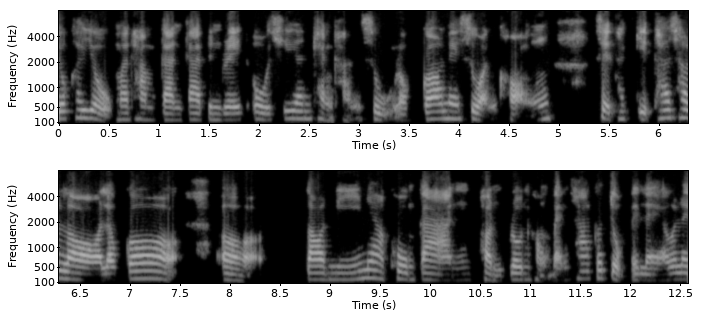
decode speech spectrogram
ยกขยกมาทำการกลายเป็นเรดโอเชียนแข่งขันสูง แล้วก็ในส่วนของเศรษฐกิจถ้าชะลอแล้วก็เอ่อ ตอนนี้เนี่ยโครงการผ่อนปลนของแบงค์ชาติก็จบไปแล้วอะไร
